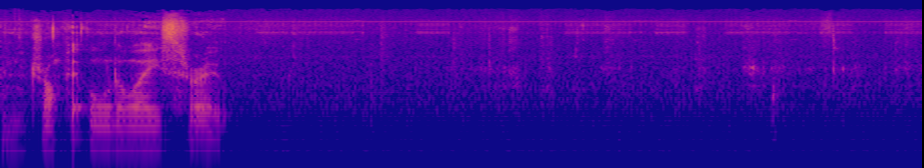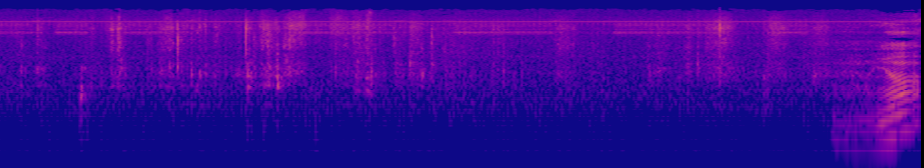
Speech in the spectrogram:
and drop it all the way through. There we are.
